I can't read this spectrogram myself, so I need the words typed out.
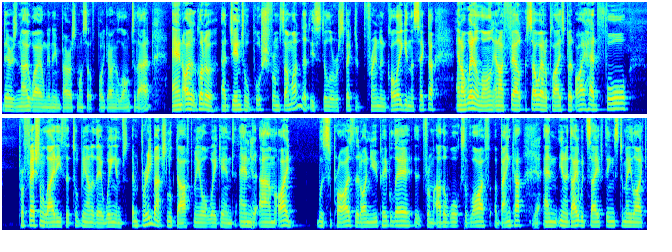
there is no way I'm going to embarrass myself by going along to that. And I got a, a gentle push from someone that is still a respected friend and colleague in the sector and I went along and I felt so out of place, but I had four professional ladies that took me under their wing and, and pretty much looked after me all weekend. And yep. um, I was surprised that I knew people there from other walks of life, a banker, yep. and you know they would say things to me like,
